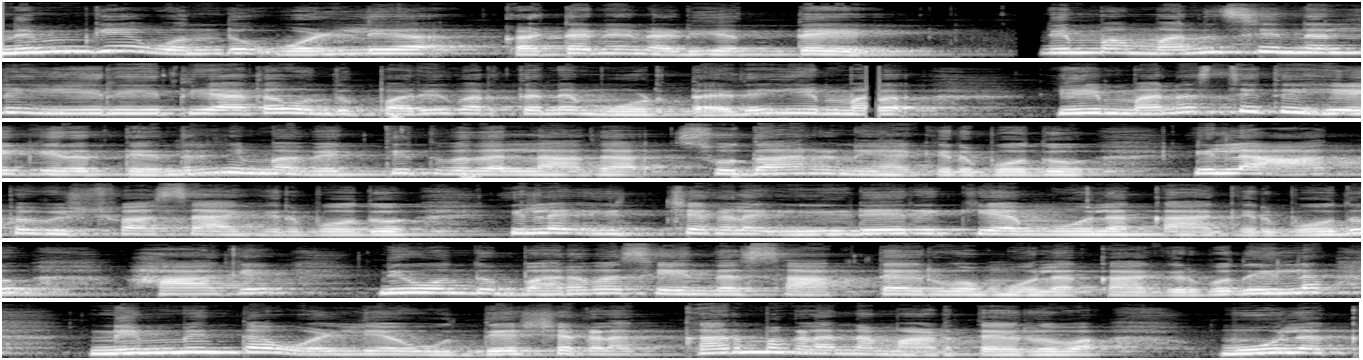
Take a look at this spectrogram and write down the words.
ನಿಮಗೆ ಒಂದು ಒಳ್ಳೆಯ ಘಟನೆ ನಡೆಯುತ್ತೆ. ನಿಮ್ಮ ಮನಸ್ಸಿನಲ್ಲಿ ಈ ರೀತಿಯಾದ ಒಂದು ಪರಿವರ್ತನೆ ಮೂಡ್ತಾ ಇದೆ. ಈ ಈ ಮನಸ್ಥಿತಿ ಹೇಗಿರುತ್ತೆ ಅಂದರೆ ನಿಮ್ಮ ವ್ಯಕ್ತಿತ್ವದಲ್ಲಾದ ಸುಧಾರಣೆ ಆಗಿರ್ಬೋದು, ಇಲ್ಲ ಆತ್ಮವಿಶ್ವಾಸ ಆಗಿರ್ಬೋದು, ಇಲ್ಲ ಇಚ್ಛೆಗಳ ಈಡೇರಿಕೆಯ ಮೂಲಕ ಆಗಿರ್ಬೋದು, ಹಾಗೆ ನೀವೊಂದು ಭರವಸೆಯಿಂದ ಸಾಕ್ತಾ ಇರುವ ಮೂಲಕ ಆಗಿರ್ಬೋದು, ಇಲ್ಲ ನಿಮ್ಮಿಂದ ಒಳ್ಳೆಯ ಉದ್ದೇಶಗಳ ಕರ್ಮಗಳನ್ನು ಮಾಡ್ತಾ ಇರುವ ಮೂಲಕ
